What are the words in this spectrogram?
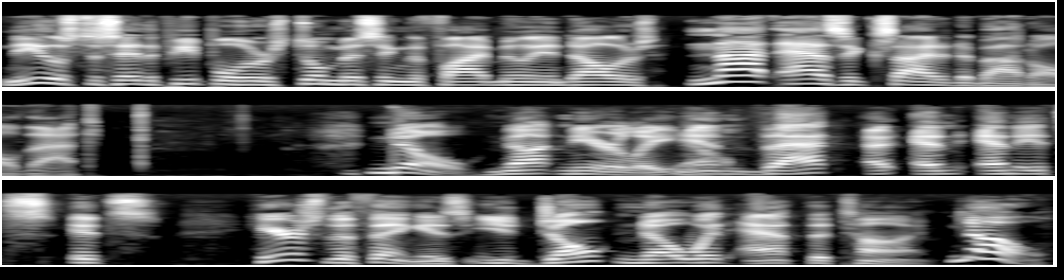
Needless to say, the people who are still missing the five million dollars not as excited about all that. No, not nearly. And that and and it's it's here's the thing is you don't know it at the time. No.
